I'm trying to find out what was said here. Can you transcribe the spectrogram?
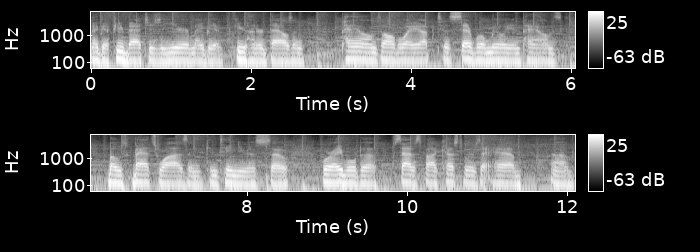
maybe a few batches a year, maybe a few hundred thousand pounds all the way up to several million pounds, both batch-wise and continuous. So we're able to satisfy customers that have um,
